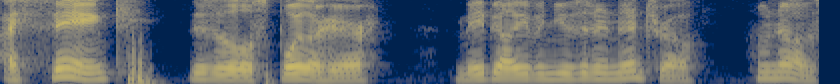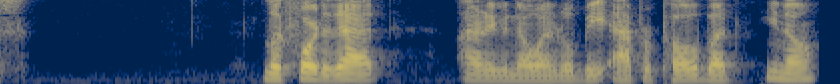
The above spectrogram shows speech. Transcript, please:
I think this is a little spoiler here. Maybe I'll even use it in an intro. Who knows? Look forward to that. I don't even know when it'll be apropos, but you know,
